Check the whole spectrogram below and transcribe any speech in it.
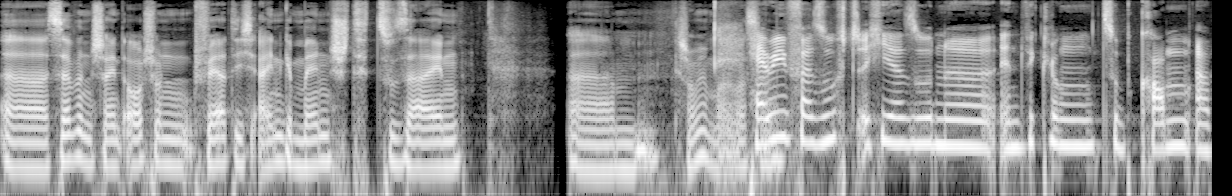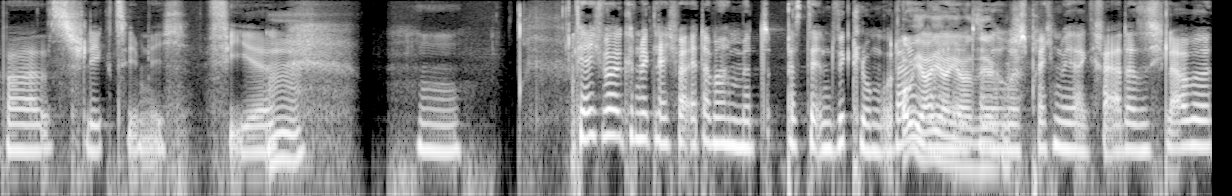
Äh, Seven scheint auch schon fertig eingemenscht zu sein. Ähm, schauen wir mal, was Harry versucht hier so eine Entwicklung zu bekommen, aber es schlägt ziemlich viel. Mhm. Hm. Vielleicht können wir gleich weitermachen mit beste Entwicklung, oder? Oh ja, ja, ja, sehr Darüber gut. sprechen wir ja gerade. Also ich glaube,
